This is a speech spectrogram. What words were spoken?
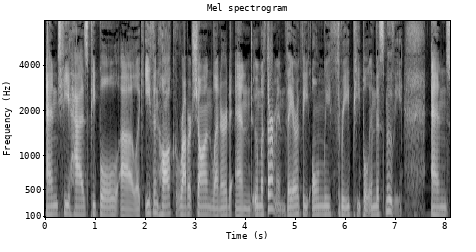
and he has people uh, like Ethan Hawke, Robert Sean Leonard, and Uma Thurman. They are the only three people in this movie, and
